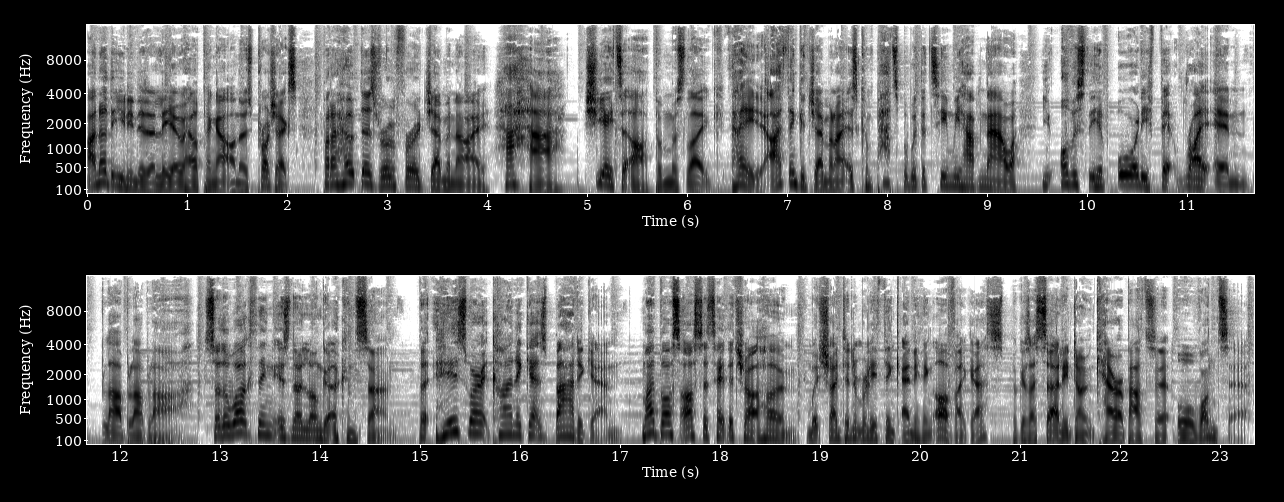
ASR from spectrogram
I know that you needed a Leo helping out on those projects, but I hope there's room for a Gemini." Haha. She ate it up and was like, Hey, I think a Gemini is compatible with the team we have now. You obviously have already fit right in, blah, blah, blah. So the work thing is no longer a concern. But here's where it kind of gets bad again. My boss asked to take the chart home, which I didn't really think anything of, I guess, because I certainly don't care about it or want it.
